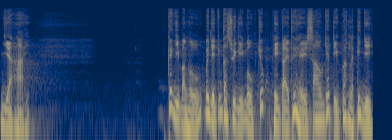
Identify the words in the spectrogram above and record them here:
Và hại các vị bằng hữu? Bây giờ chúng ta suy nghĩ một chút, Hiện tại thế hệ sau giá trị quan là cái gì?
